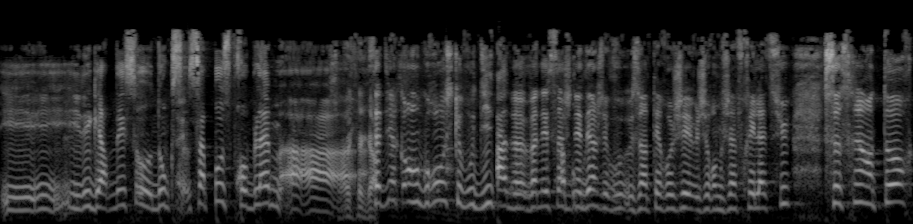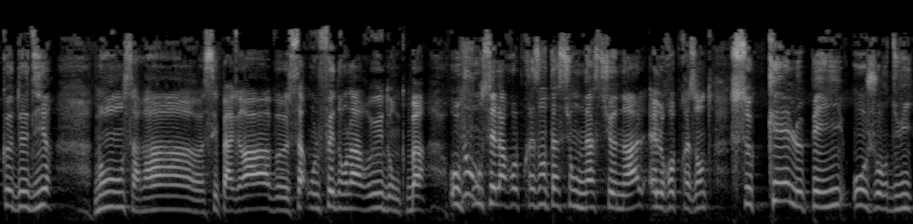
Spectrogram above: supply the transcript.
il, il est garde des sceaux. Donc ça, ça pose problème à. C'est-à-dire qu'en gros, ce que vous dites, Ah, de- euh, Vanessa Schneider, je vais vous interroger Jérôme Jaffré là-dessus, ce serait un tort que de dire bon, ça va, euh, c'est pas grave, euh, ça, on le fait dans la rue, donc ben, au fond, c'est la représentation nationale, elle représente ce qu'est le pays aujourd'hui.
